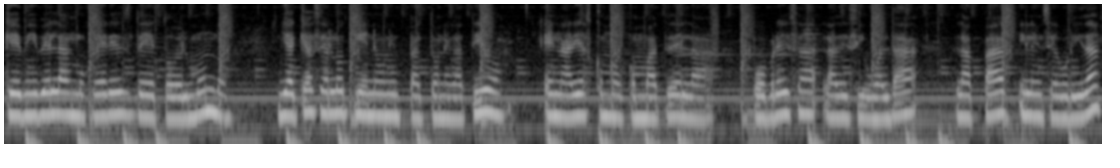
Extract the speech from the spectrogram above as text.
que viven las mujeres de todo el mundo, ya que hacerlo tiene un impacto negativo en áreas como el combate de la pobreza, la desigualdad, la paz y la inseguridad.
